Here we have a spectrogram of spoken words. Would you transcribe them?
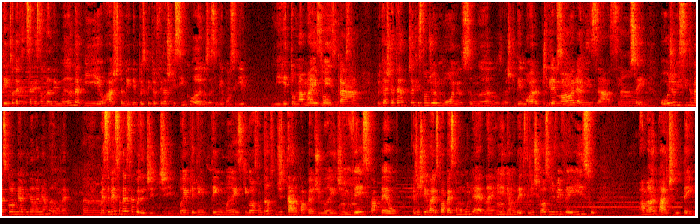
Tem toda essa questão da demanda e eu acho também, depois que o Heitor fez acho que cinco anos, assim, que eu consegui me retomar mais Meio voltar. mesmo. Assim. Porque acho que até essa questão de hormônios são anos, acho que demora pra que demora? se organizar, assim, ah. não sei. Hoje eu me sinto mais com a minha vida na minha mão, né? Ah. Mas também sobre essa coisa de, de mãe, porque tem, tem mães que gostam tanto de estar no papel de mãe, de uhum. viver esse papel. A gente tem vários papéis como mulher, né? Uhum. Ele é um deles. A gente gosta de viver isso a maior parte do tempo.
